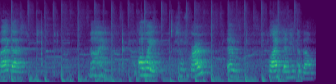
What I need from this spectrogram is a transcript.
Bye, guys. Bye. Oh wait, subscribe and Like and hit the bell.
